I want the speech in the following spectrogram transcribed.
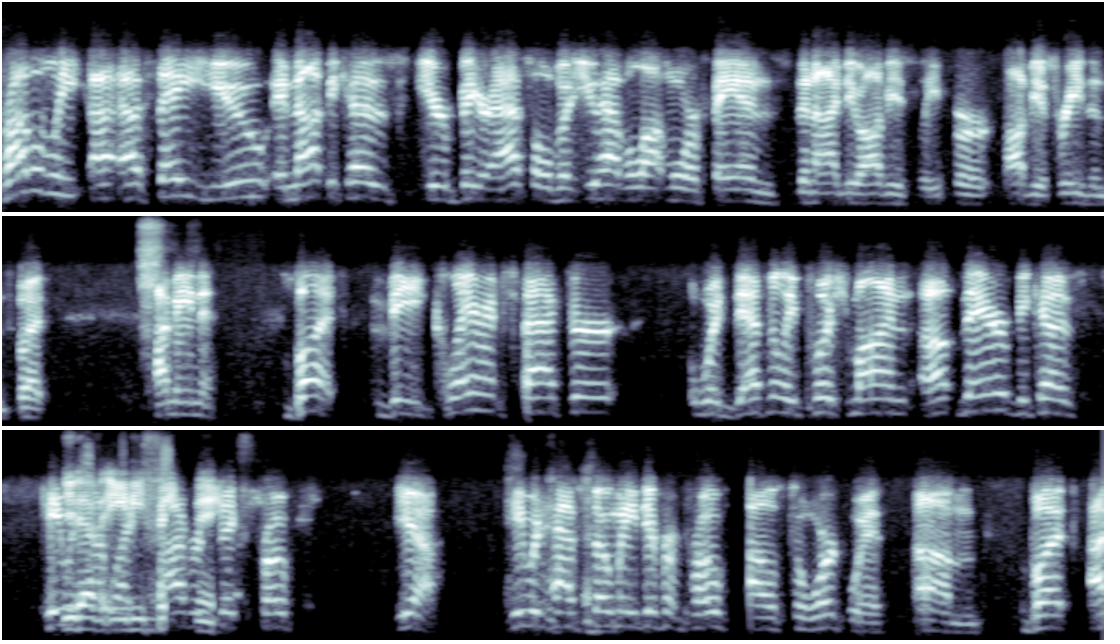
probably I, I say you, and not because you're a bigger asshole, but you have a lot more fans than I do, obviously for obvious reasons. But I mean, but the Clarence factor would definitely push mine up there because he would He'd have like five or six pro. Yeah, he would have so many different profiles to work with. Um, but I,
